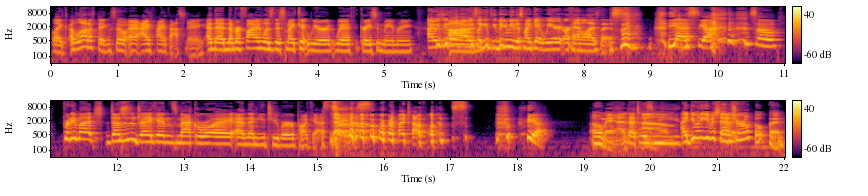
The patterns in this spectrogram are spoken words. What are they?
like a lot of things. So I, I find it fascinating. And then number five was this might get weird with Grace and Mamrie. I was gonna. I was Um, like, it's either gonna be this might get weird or analyze this. Yes, yeah. so pretty much Dungeons and Dragons, McElroy, and then YouTuber podcasts Nice. were my top ones. yeah. Oh man, That was Um, me. I do want to give a shout. I'm out- sure- Oh, go ahead.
